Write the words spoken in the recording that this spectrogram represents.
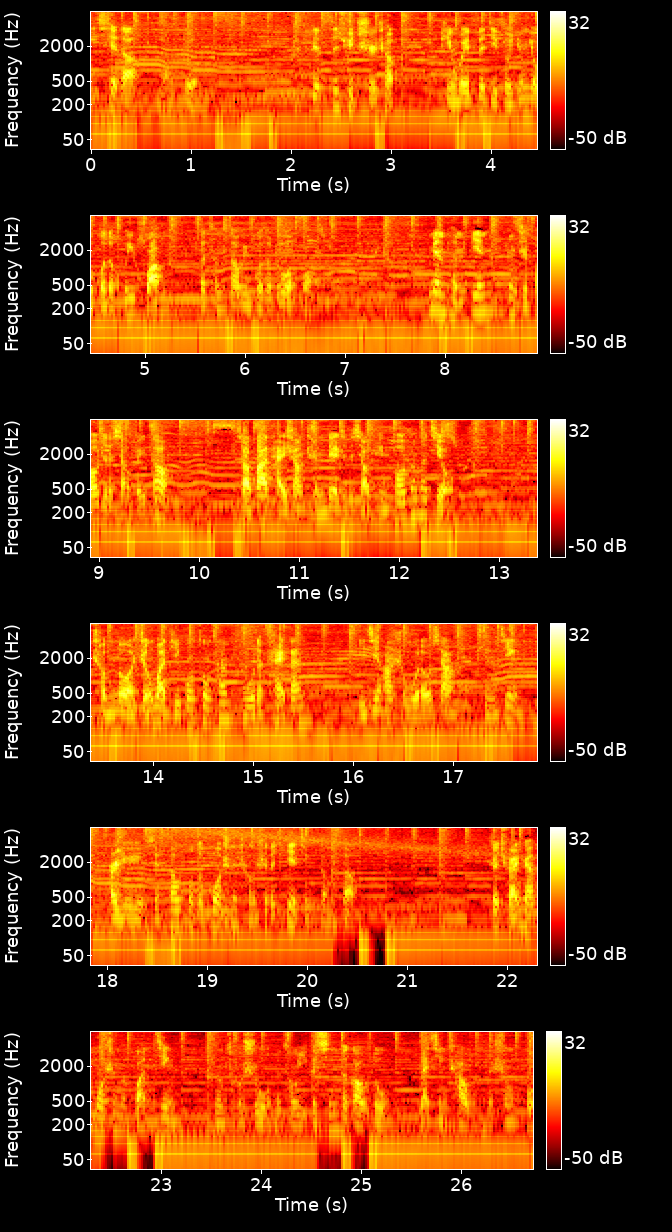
一切的矛盾，只思绪驰骋，品味自己所拥有过的辉煌和曾遭遇过的落寞。面盆边用纸包着的小肥皂。小吧台上陈列着的小瓶包装的酒，承诺整晚提供送餐服务的菜单，以及二十五楼下平静而又有些骚动的陌生城市的夜景等等。这全然陌生的环境，能促使我们从一个新的高度来静察我们的生活。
